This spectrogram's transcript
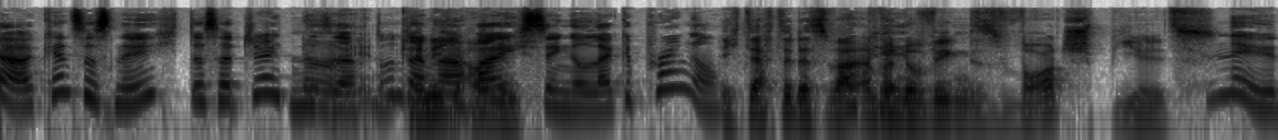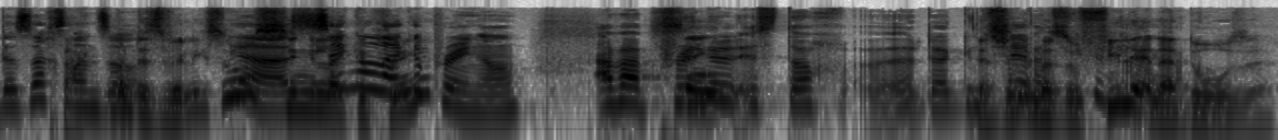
Ja, kennst du es nicht? Das hat Jade Nein. gesagt. Und Kenn ich danach auch war ich nicht. Single like a Pringle. Ich dachte, das war Okay. einfach nur wegen des Wortspiels. nee, das sagt, Sagt man so. man das wirklich so? Ja, Single like a Pringle? Pringle. Aber Pringle ist doch, äh, da gibt Das es sind immer so viele in der Dose.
